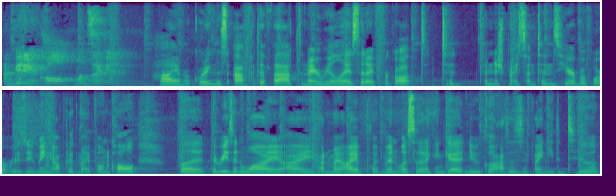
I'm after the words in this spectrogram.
I'm getting a call. One second. Hi, I'm recording this after the fact, and I realized that I forgot to finish my sentence here before resuming after my phone call. But the reason why I had my eye appointment was so that I can get new glasses if I needed to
